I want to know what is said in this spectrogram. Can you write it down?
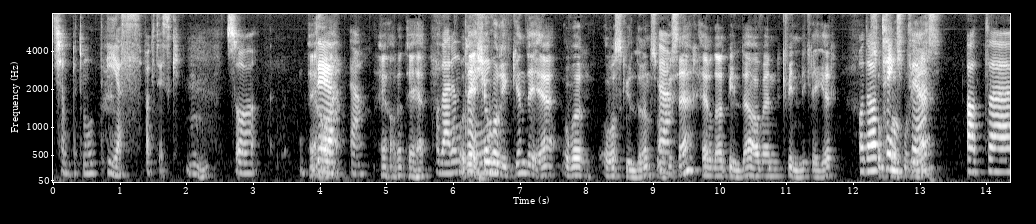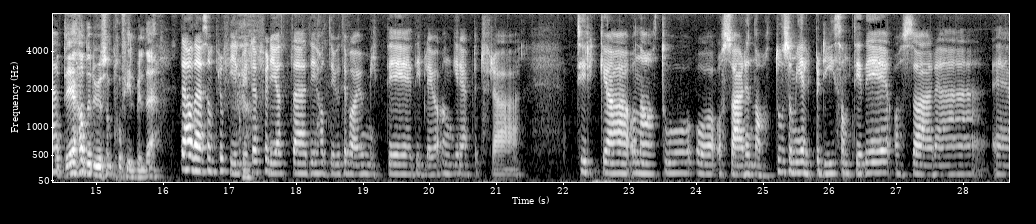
kjempet mot IS, faktisk. Mm. Så Jeg har det. Ja. Jeg har det, det er her. Og det er en Og det er ikke over ryggen, det er over, over skulderen, som Ja. dere ser. Her er det et bilde av en kvinnelig kriger Og da tenkte jeg at uh, Og det hadde du som profilbilde. Det hadde jeg som profilbilde, fordi at eh, de hadde jo Det var jo midt i De ble jo angrepet fra Tyrkia og Nato, og også er det Nato som hjelper de samtidig. Og så er det eh,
